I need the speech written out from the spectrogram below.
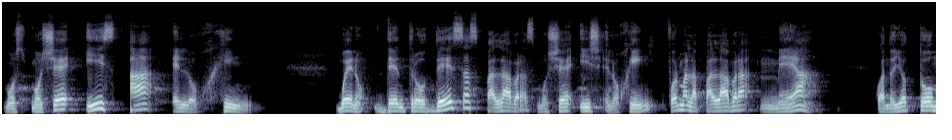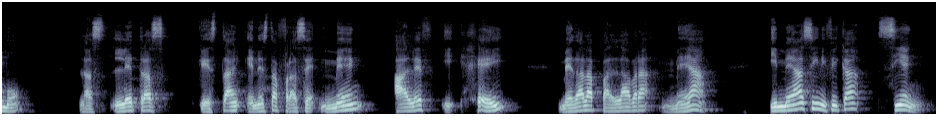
Moshe is a Elohim. Bueno, dentro de esas palabras, Moshe Ish Elohim, forma la palabra Mea. Cuando yo tomo las letras que están en esta frase, Men, Aleph y Hei, me da la palabra Mea. Y Mea significa 100,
